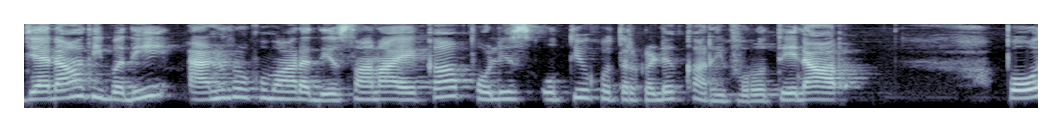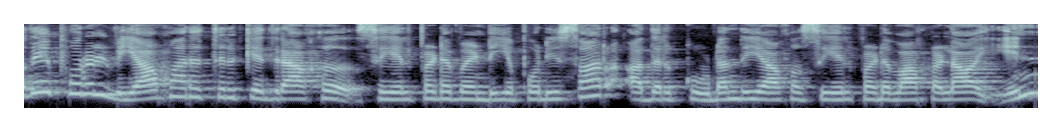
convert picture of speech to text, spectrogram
ஜனாதிபதி அனுரகுமார திசாநாயக்கா போலீஸ் உத்தியோகத்தர்களுக்கு அறிவுறுத்தினார். போதைப்பொருள் வியாபாரத்திற்கு எதிராக செயல்பட வேண்டிய போலீசார் அதற்கு உடந்தையாக செயல்படுவார்களாயின்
